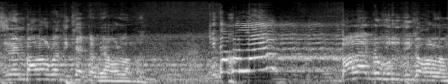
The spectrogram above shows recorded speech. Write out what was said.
আসিনি আমি ভালো দিকে একটা বিয়া করলাম। ভালো একটা বুড়ি দিকে করলাম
